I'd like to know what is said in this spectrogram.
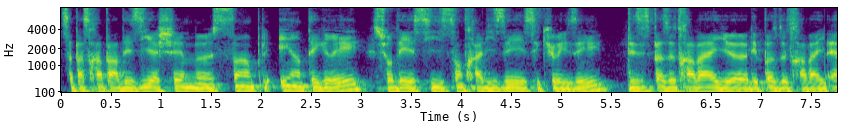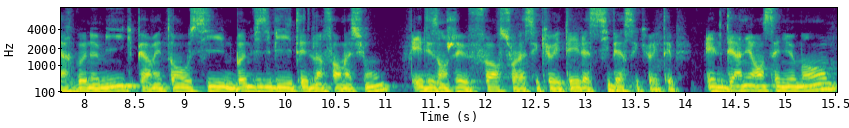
Ça passera par des IHM simples et intégrés sur des SI centralisés et sécurisés, des espaces de travail, euh, des postes de travail ergonomiques permettant aussi une bonne visibilité de l'information et des enjeux forts sur la sécurité et la cybersécurité. Et le dernier enseignement,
